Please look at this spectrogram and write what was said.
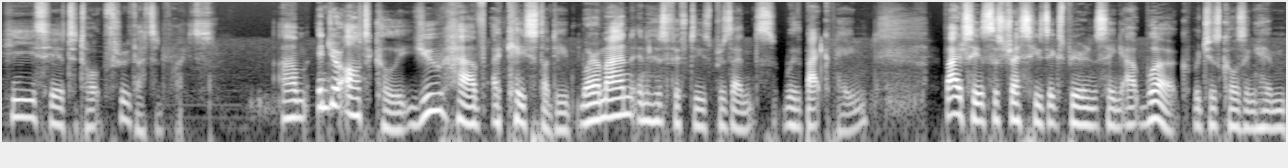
He's here to talk through that advice. Um, in your article, you have a case study where a man in his 50s presents with back pain, but actually it's the stress he's experiencing at work which is causing him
